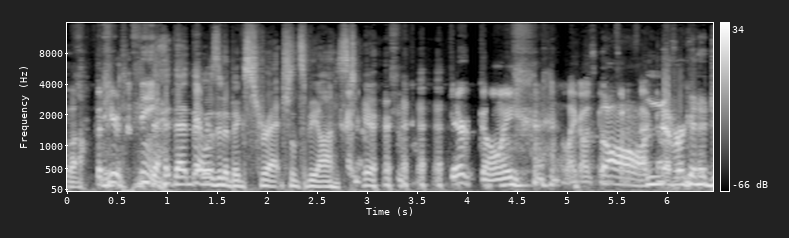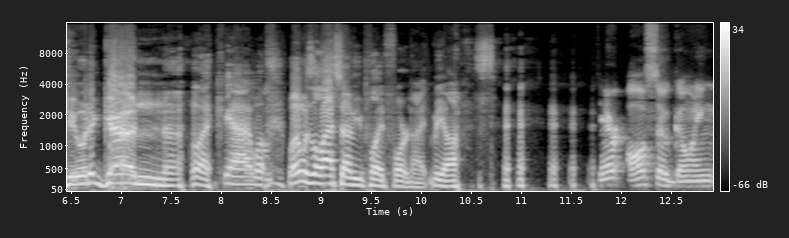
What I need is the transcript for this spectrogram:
well but here's the thing. that, that, that wasn't a big stretch let's be honest here. They're going like i was going oh I'm never gonna do it again. Like yeah well when was the last time you played Fortnite To be honest? They're also going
